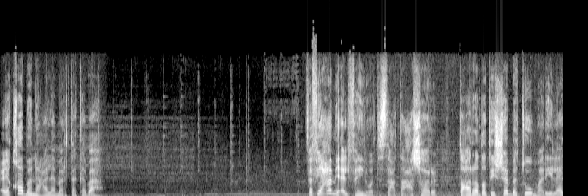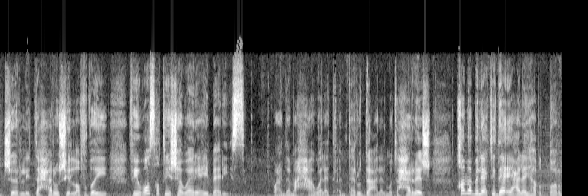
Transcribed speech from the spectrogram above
عقابا على ما ارتكبه. ففي عام 2019 تعرضت الشابة ماري لادجر للتحرش اللفظي في وسط شوارع باريس. وعندما حاولت أن ترد على المتحرش قام بالاعتداء عليها بالضرب.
